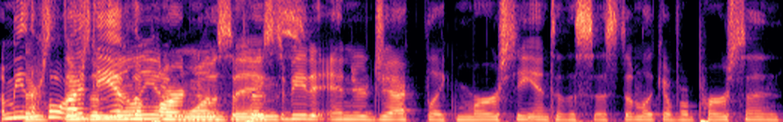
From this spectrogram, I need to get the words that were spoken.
I mean, the whole idea of the pardon was supposed to be to interject like mercy into the system. Like if a person,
